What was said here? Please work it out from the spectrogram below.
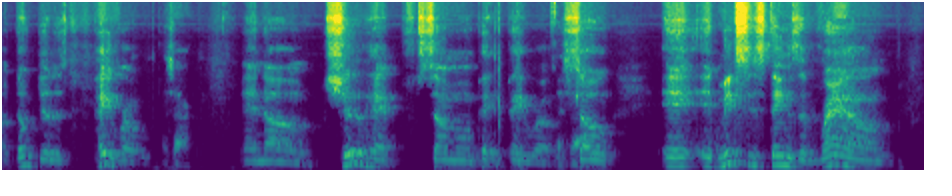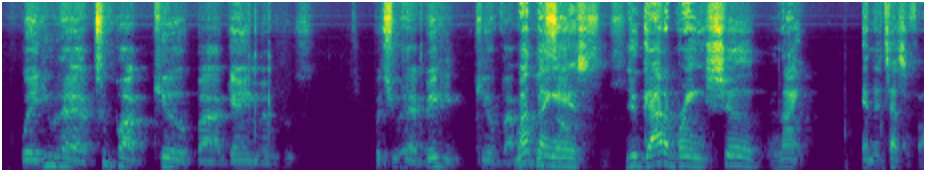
a dope dealer's payroll. exactly. and um Suge had some on pay, payroll. Exactly. So it, it mixes things around where you have Tupac killed by gang members, but you had Biggie killed by My thing is. You got to bring Suge Knight in to testify,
